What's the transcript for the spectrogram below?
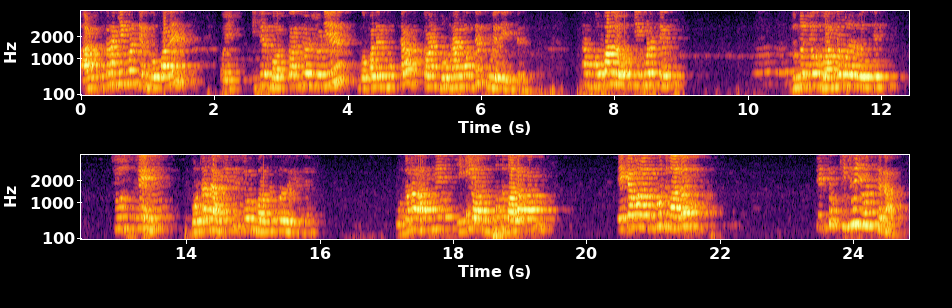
আর পুতনা কি করেছেন গোপালের ওই নিচের বস্তাঞ্চল সরিয়ে গোপালের মুখটা স্তন বোঠার মধ্যে পুড়ে দিয়েছেন। আর গোপালও কি করেছেন? দুটো চোখ বন্ধ করে রয়েছে। চুষছেন, গোটাটা কিন্তু চোখ বন্ধ করে রেখেছেন। পুতনা ভাবছে এ কি অদ্ভুত বালকম এ কেমন অদ্ভুত বালক? এর তো কিছুই হচ্ছে না।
